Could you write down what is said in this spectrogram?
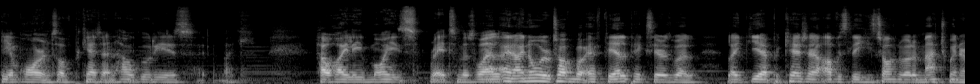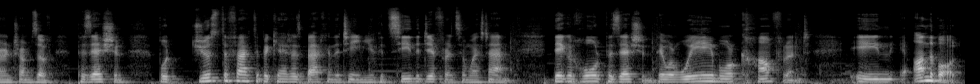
the importance of Paqueta and how good he is. Like how highly Moyes rates him as well. And I know we were talking about FPL picks here as well. Like, yeah, Paqueta, obviously, he's talking about a match winner in terms of possession. But just the fact that Paqueta's back in the team, you could see the difference in West Ham. They could hold possession. They were way more confident in on the ball.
